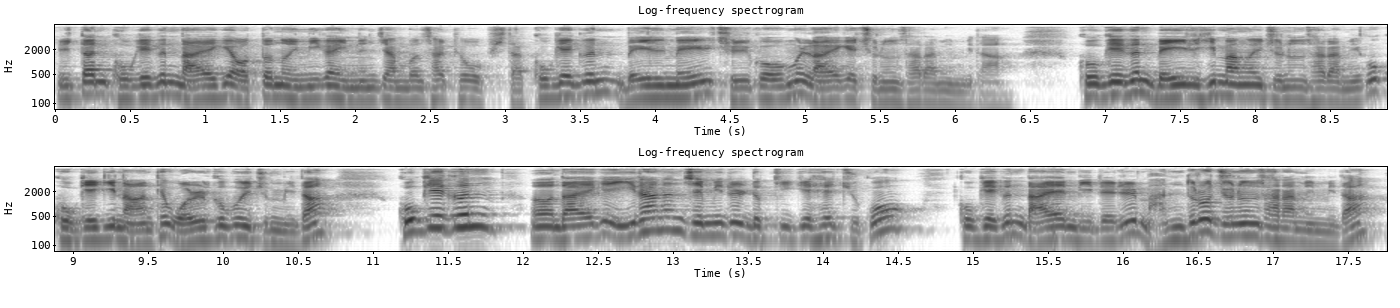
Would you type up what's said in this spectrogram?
일단 고객은 나에게 어떤 의미가 있는지 한번 살펴봅시다. 고객은 매일매일 즐거움을 나에게 주는 사람입니다. 고객은 매일 희망을 주는 사람이고 고객이 나한테 월급을 줍니다. 고객은 어, 나에게 일하는 재미를 느끼게 해주고 고객은 나의 미래를 만들어주는 사람입니다.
